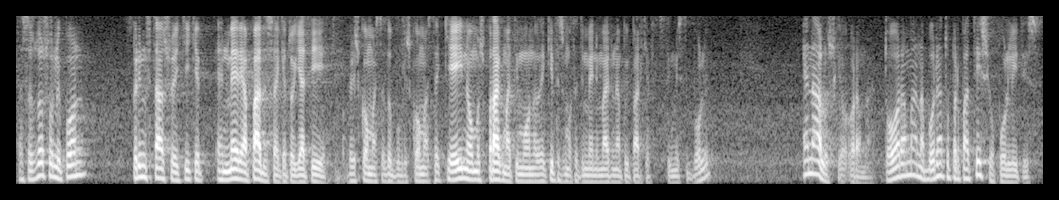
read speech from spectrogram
θα σας δώσω λοιπόν, πριν φτάσω εκεί και εν μέρει απάντησα και το γιατί βρισκόμαστε εδώ που βρισκόμαστε, και είναι όμως πράγματι μόνο εκεί θεσμοθετημένη μαρίνα που υπάρχει αυτή τη στιγμή στην πόλη ένα άλλο όραμα. Το όραμα να μπορεί να το περπατήσει ο πολίτης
